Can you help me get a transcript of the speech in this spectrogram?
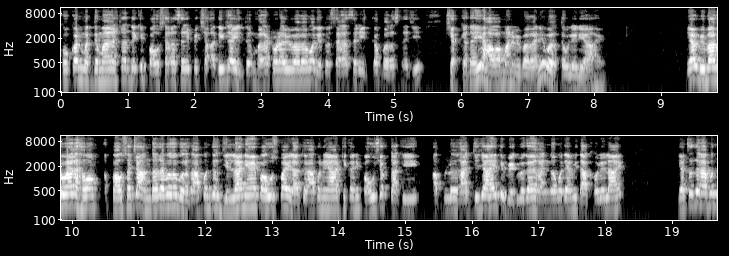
कोकण मध्य महाराष्ट्रात देखील पाऊस सरासरीपेक्षा अधिक राहील तर मराठवाडा विभागामध्ये तो सरासरी इतका बरसण्याची शक्यता ही हवामान विभागाने वर्तवलेली आहे. या विभागवार हवा पावसाच्या अंदाजाबरोबरच आपण जर जिल्हानिहाय पाऊस पाहिला तर आपण या ठिकाणी पाहू शकता की आपलं राज्य जे आहे ते वेगवेगळ्या रंगामध्ये आम्ही दाखवलेलं आहे. याचा जर आपण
